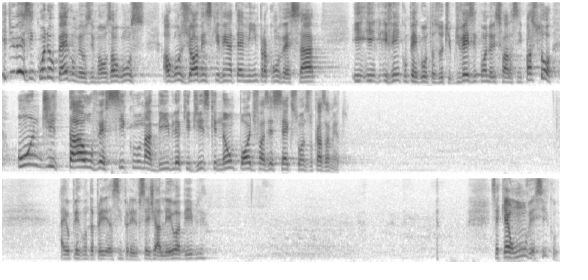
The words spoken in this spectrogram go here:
E de vez em quando eu pego, meus irmãos, alguns, alguns jovens que vêm até mim para conversar e, e, e vêm com perguntas do tipo, de vez em quando eles falam assim, pastor, onde está o versículo na Bíblia que diz que não pode fazer sexo antes do casamento? Aí eu pergunto assim para ele, você já leu a Bíblia? Você quer um versículo?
